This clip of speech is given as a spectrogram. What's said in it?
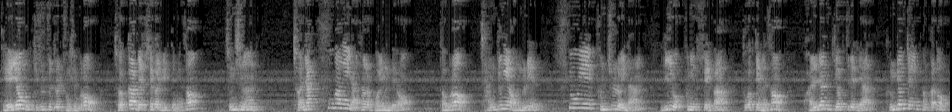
대형 기술주들을 중심으로 저가 매수세가 유입되면서 증시는 전약 후강의 양상을 보이는데요. 더불어 장중에 억눌린 수요의 분출로 인한 reopening 수혜가 부각되면서 관련 기업들에 대한 긍정적인 평가도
